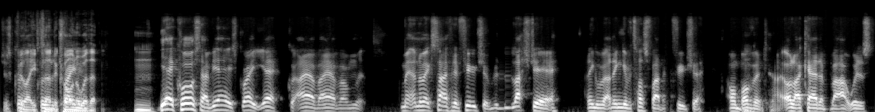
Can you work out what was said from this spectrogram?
Just because like you've turned a corner with it. Mm. Yeah, of course I have. Yeah, it's great. Yeah, I have. I have. I'm, and I'm excited for the future. But last year, I give, I didn't give a toss about the future. I wasn't bothered. All I cared about was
